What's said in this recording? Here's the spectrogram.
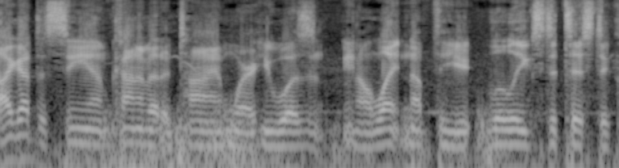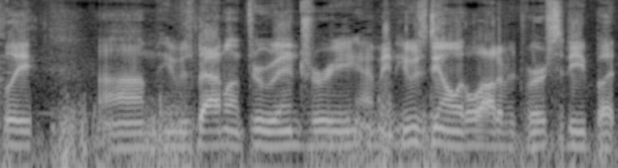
I got to see him kind of at a time where he wasn't, you know, lighting up the, the league statistically. Um, he was battling through injury. I mean, he was dealing with a lot of adversity, but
